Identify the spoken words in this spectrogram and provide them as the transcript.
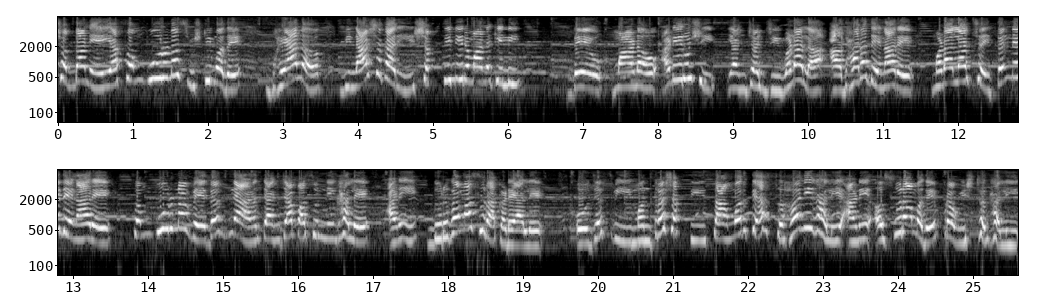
शब्दाने या संपूर्ण सृष्टीमध्ये भयानक विनाशकारी शक्ती निर्माण केली. देव मानव आणि ऋषी यांच्या जीवनाला आधार देणारे मनाला चैतन्य देणारे संपूर्ण वेदज्ञान त्यांच्यापासून निघाले आणि दुर्गमासुराकडे आले. ओजस्वी मंत्रशक्ती सामर्थ्यासह निघाली आणि असुरामध्ये प्रविष्ट झाली.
